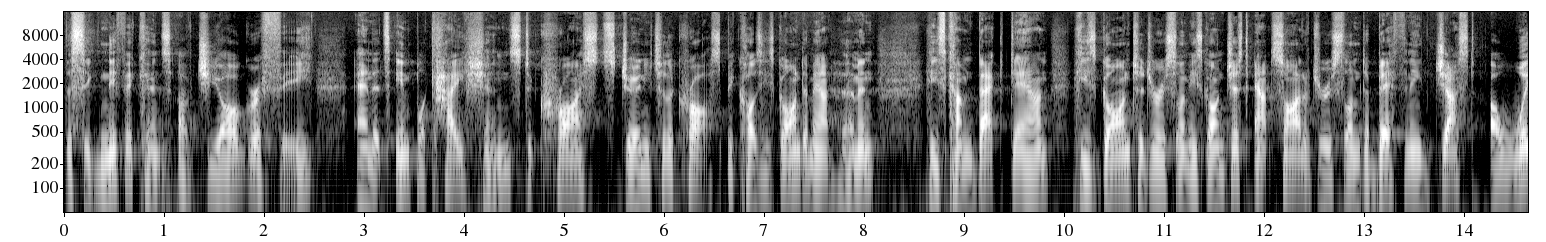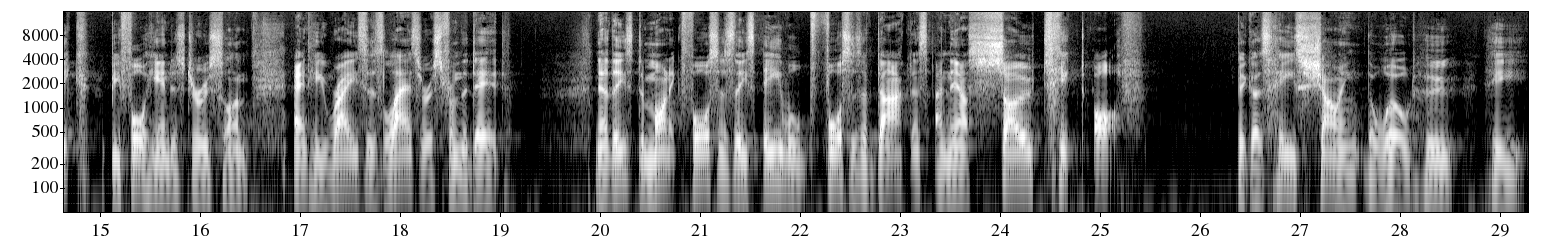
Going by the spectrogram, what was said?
the significance of geography and its implications to Christ's journey to the cross because he's gone to Mount Hermon, he's come back down, he's gone to Jerusalem, he's gone just outside of Jerusalem to Bethany just a week before he enters Jerusalem, and he raises Lazarus from the dead. Now, these demonic forces, these evil forces of darkness, are now so ticked off because he's showing the world who he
